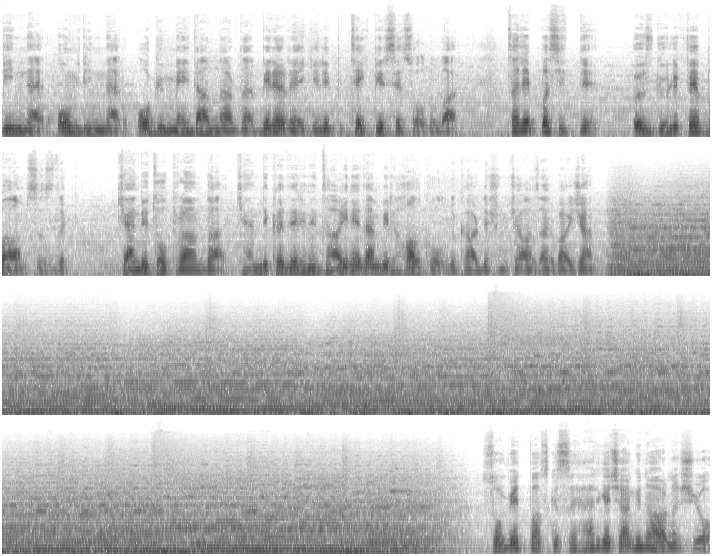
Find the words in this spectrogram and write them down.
Binler, on binler o gün meydanlarda bir araya gelip tek bir ses oldular. Talep basitti. Özgürlük ve bağımsızlık. Kendi toprağında kendi kaderini tayin eden bir halk oldu kardeş ülke Azerbaycan. Sovyet baskısı her geçen gün ağırlaşıyor.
